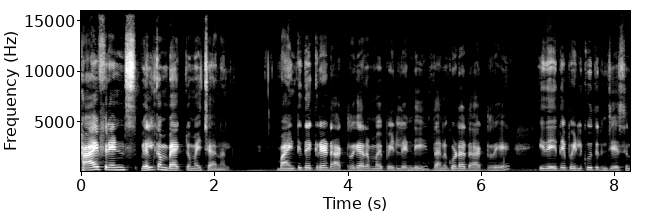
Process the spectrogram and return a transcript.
Hi friends welcome back to my channel. మా ఇంటి దగ్గరే డాక్టర్ గారు అమ్మాయి పెళ్ళండి. తను కూడా డాక్టరే. ఇదైతే పెళ్ళి కూతురిని చేసిన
